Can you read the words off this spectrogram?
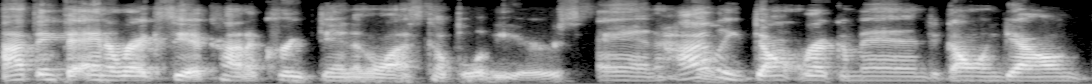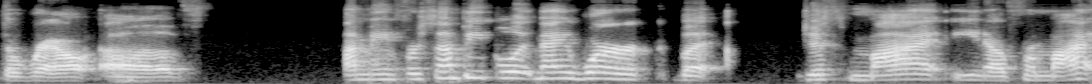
I think the anorexia kind of creeped in in the last couple of years and highly don't recommend going down the route of I mean for some people it may work but just my you know from my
